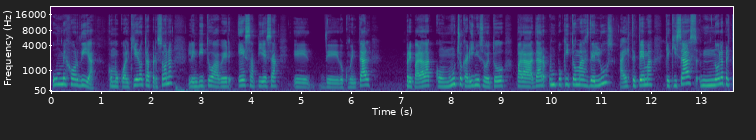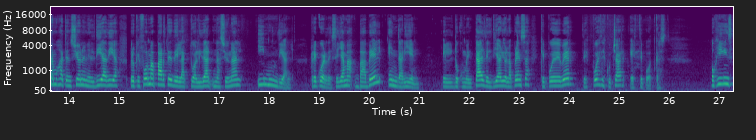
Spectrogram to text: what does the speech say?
un mejor día como cualquier otra persona, le invito a ver esa pieza eh, de documental preparada con mucho cariño y sobre todo para dar un poquito más de luz a este tema que quizás no le prestamos atención en el día a día, pero que forma parte de la actualidad nacional y mundial. Recuerde, se llama Babel en Darién, el documental del diario La Prensa que puede ver después de escuchar este podcast. O'Higgins,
